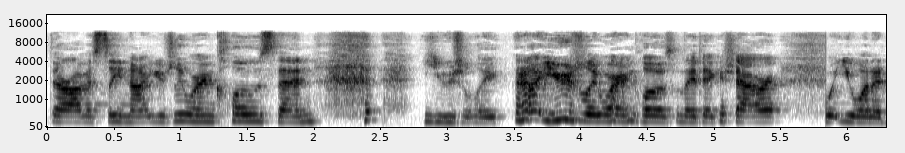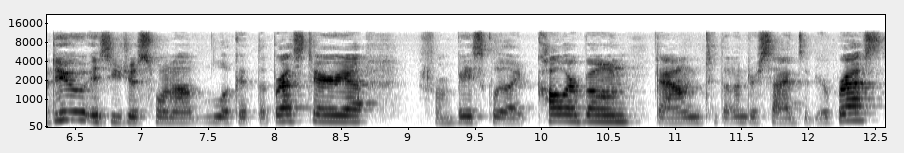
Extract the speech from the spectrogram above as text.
they're obviously not usually wearing clothes then, usually. They're not usually wearing clothes when they take a shower. What you wanna do is you just wanna look at the breast area from basically like collarbone down to the undersides of your breast.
